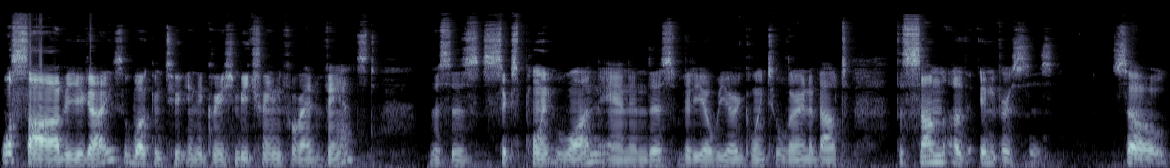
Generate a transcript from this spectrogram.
What's up, you guys? Welcome to Integration Bee Training for Advanced. This is 6.1, and in this video, we are going to learn about the sum of inverses. So,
